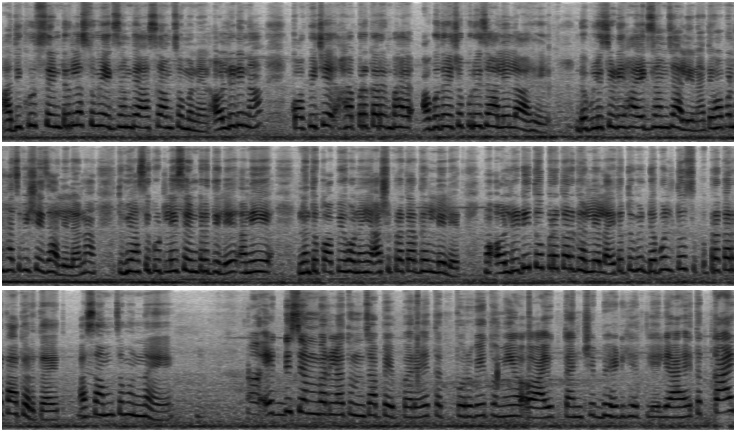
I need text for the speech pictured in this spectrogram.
अधिकृत सेंटरलाच तुम्ही एक्झाम द्या असं आमचं म्हणणं आहे. ऑलरेडी ना कॉपीचे हा प्रकार बाहेर अगोदर याच्यापूर्वी झालेला आहे. डब्ल्यू सी डी हा एक्झाम झाली ना तेव्हा पण हाच विषय झालेला ना. तुम्ही असे कुठलेही सेंटर दिले आणि नंतर कॉपी होणं हे असे प्रकार घडलेले आहेत. मग ऑलरेडी तो प्रकार घडलेला आहे तर तुम्ही डबल तोच प्रकार का करतायत? असं आमचं म्हणणं आहे. एक डिसेंबरला तुमचा पेपर आहे तत्पूर्वी तुम्ही आयुक्तांची भेट घेतलेली आहे. तर काय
